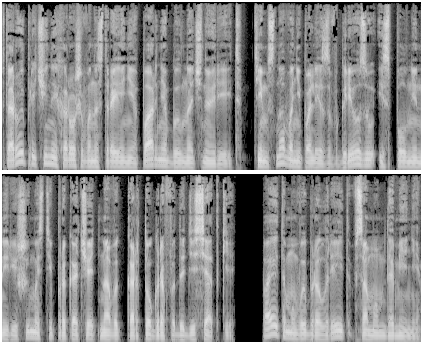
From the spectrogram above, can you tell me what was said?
Второй причиной хорошего настроения парня был ночной рейд. Тим снова не полез в грезу, исполненный решимости прокачать навык картографа до десятки, поэтому выбрал рейд в самом домене.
